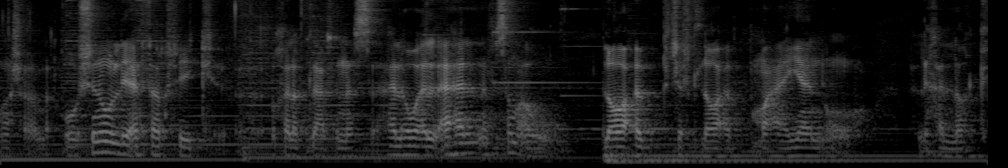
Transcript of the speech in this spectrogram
ما شاء الله. وشنو اللي أثر فيك وخلك تلعب تنس؟ هل هو الأهل نفسهم أو لاعب شفت لاعب معين واللي خلاك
